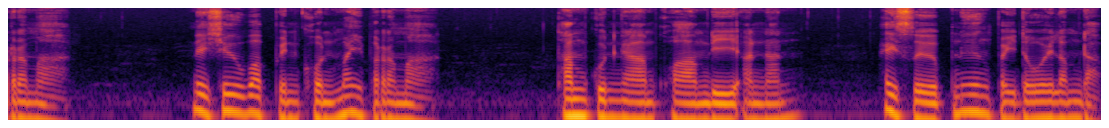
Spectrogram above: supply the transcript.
ประมาท ได้ชื่อว่าเป็นคนไม่ประมาททำคุณงามความดีอันนั้น ให้สืบเนื่องไปโดยลำดับ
